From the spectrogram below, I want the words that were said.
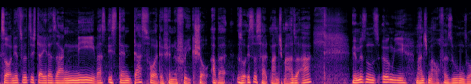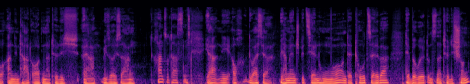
So, und jetzt wird sich da jeder sagen, nee, was ist denn das heute für eine Freakshow? Aber so ist es halt manchmal. Also A, wir müssen uns irgendwie manchmal auch versuchen, so an den Tatorten natürlich, ja, wie soll ich sagen, Ranzutasten. Ja, nee, auch, du weißt ja, wir haben ja einen speziellen Humor und der Tod selber, der berührt uns natürlich schon.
